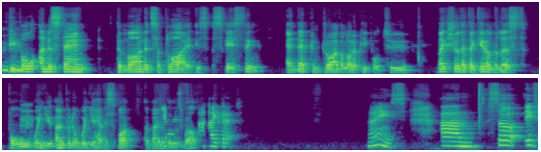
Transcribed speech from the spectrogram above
Mhm. people understand demand and supply is a scarce thing and that can drive a lot of people to make sure that they get on the list for Mm. when you open or when you have a spot available as well I like that. Nice. Um, so if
